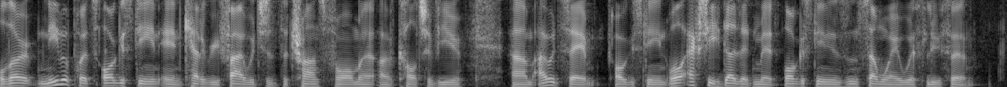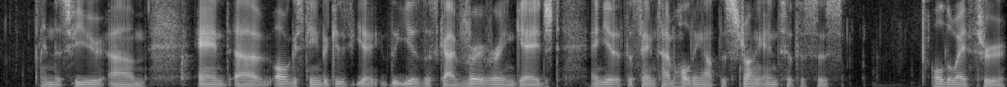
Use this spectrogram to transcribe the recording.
although Niebuhr puts Augustine in category five, which is the transformer of culture view, um, I would say Augustine, well, actually, he does admit Augustine is in some way with Luther in this view. Um, and uh, Augustine, because you know, he is this guy, very, very engaged, and yet at the same time holding out the strong antithesis all the way through.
